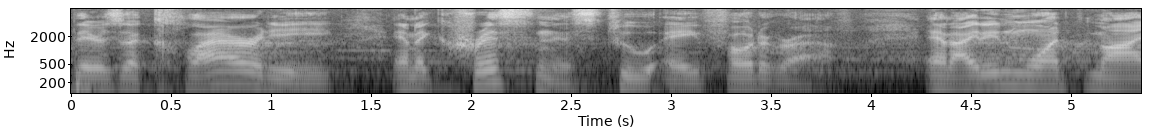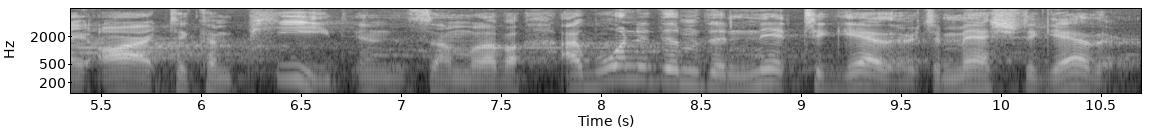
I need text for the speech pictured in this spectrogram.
there's a clarity and a crispness to a photograph. And I didn't want my art to compete in some level. I wanted them to knit together, to mesh together.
